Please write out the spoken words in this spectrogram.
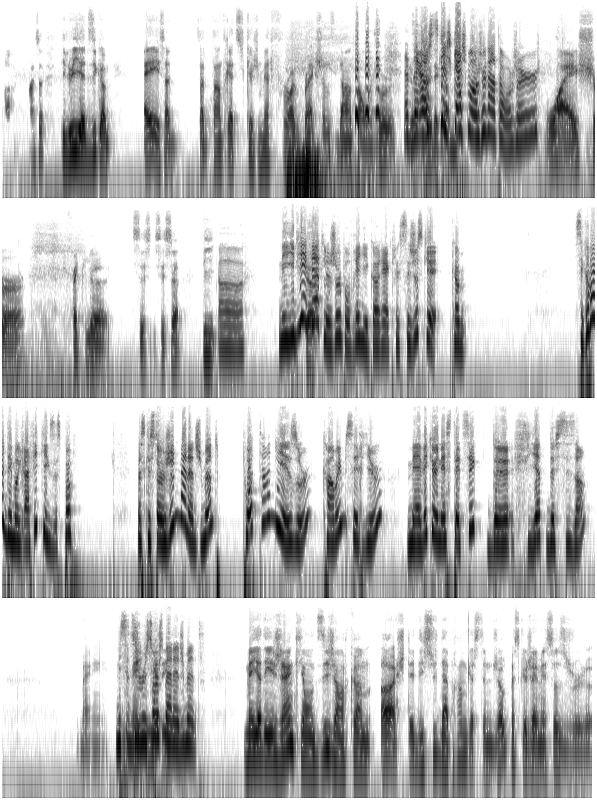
ça. Puis lui, il a dit comme, hey, ça, ça te tenterait-tu que je mette Frog Fractions dans ton jeu? Elle Puis te là, dérange il que je cache mon jeu dans ton jeu? Ouais, sure. Fait que là, c'est c'est ça. Puis, Ah. Mais il est bien Que- fait, le jeu, pour vrai, il est correct. C'est juste que, comme... C'est comme un démographique qui existe pas. Parce que c'est un jeu de management pas tant niaiseux, quand même sérieux, mais avec une esthétique de fillette de 6 ans. ben. Mais c'est du resource des- management. Mais il y a des gens qui ont dit genre comme ah j'étais déçu d'apprendre que c'était une joke parce que j'aimais ça ce jeu là.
